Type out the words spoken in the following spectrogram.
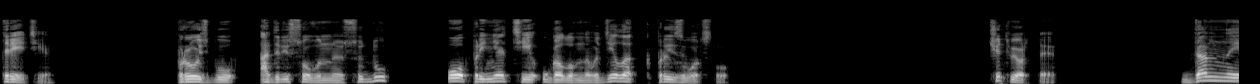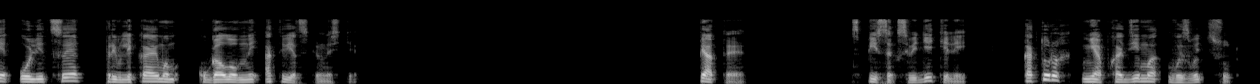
Третье. Просьбу, адресованную суду, о принятии уголовного дела к производству. Четвертое. Данные о лице, привлекаемом к уголовной ответственности. Пятое. Список свидетелей, которых необходимо вызвать в суд.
